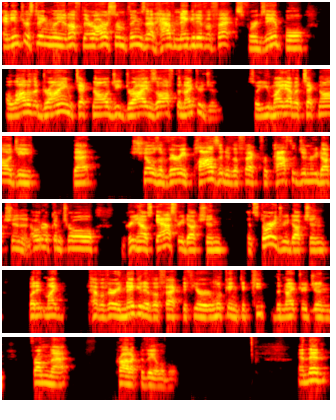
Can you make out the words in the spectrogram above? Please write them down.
And interestingly enough, there are some things that have negative effects. For example, a lot of the drying technology drives off the nitrogen. So you might have a technology that shows a very positive effect for pathogen reduction and odor control, greenhouse gas reduction, and storage reduction, but it might have a very negative effect if you're looking to keep the nitrogen from that product available. And then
